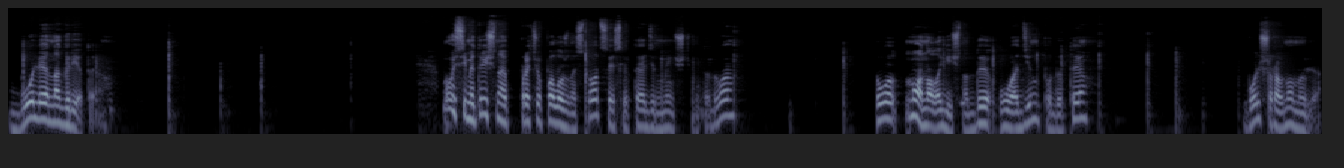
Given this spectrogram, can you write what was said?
более нагретая. Ну и симметричная противоположная ситуация, если Т1 меньше, чем Т2, то, ну, аналогично, DU1 по dt больше равно нуля.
